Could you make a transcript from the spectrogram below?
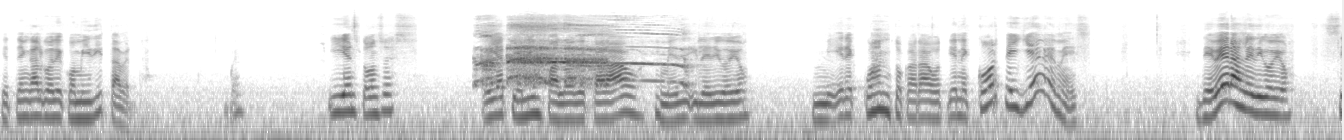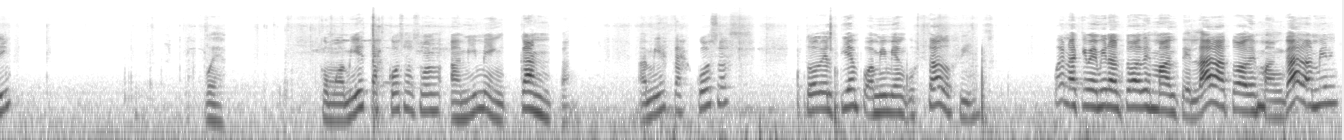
que tenga algo de comidita, ¿verdad? Bueno. Y entonces, ella tiene un palo de carajo y, y le digo yo, mire cuánto carajo tiene, corte y lléveme. De veras, le digo yo, sí. Pues, como a mí estas cosas son, a mí me encantan a mí estas cosas todo el tiempo a mí me han gustado, fíjense. Bueno, aquí me miran toda desmantelada, toda desmangada, miren.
